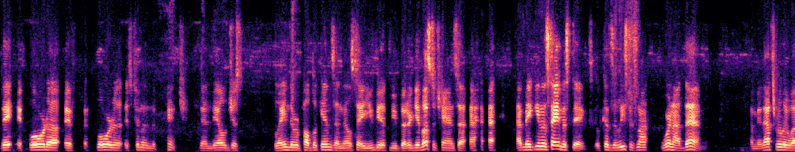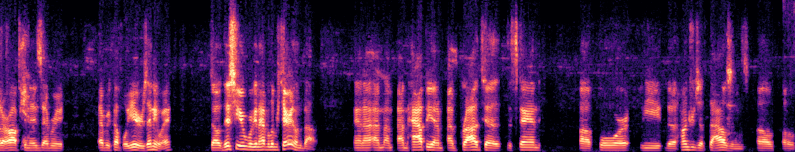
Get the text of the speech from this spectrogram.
they if Florida if, if Florida is feeling the pinch, then they'll just blame the Republicans and they'll say you get you better give us a chance at, at, at making the same mistakes because at least it's not we're not them. I mean that's really what our option is every every couple years anyway. So this year we're going to have a libertarian on the ballot, and I, am I'm, I'm happy and I'm, I'm proud to, to stand uh, for the the hundreds of thousands of, of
